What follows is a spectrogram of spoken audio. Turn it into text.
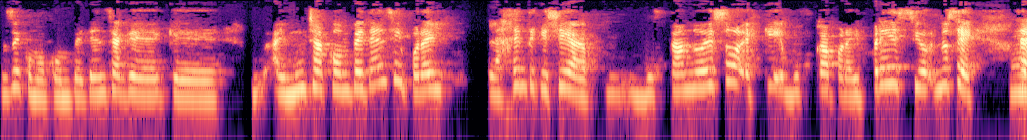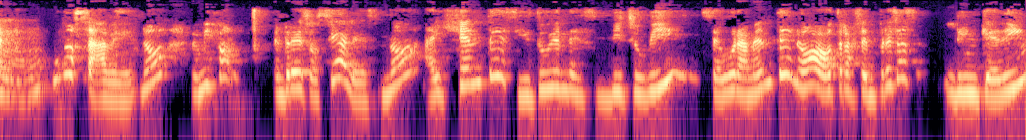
no sé, como competencia que, que hay mucha competencia y por ahí la gente que llega buscando eso es que busca por ahí precio, no sé, o sea, uno sabe, ¿no? Lo mismo en redes sociales, ¿no? Hay gente, si tú vienes B2B, seguramente, ¿no? A otras empresas, LinkedIn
